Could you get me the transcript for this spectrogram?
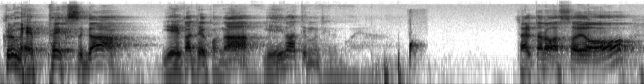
그럼 fx가 얘가 되거나 얘가 되면 되는 거야. 잘 따라왔어요?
